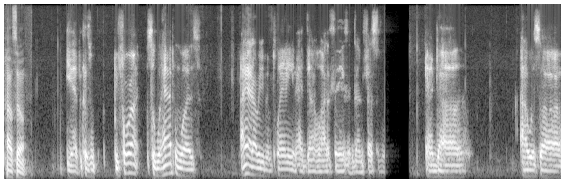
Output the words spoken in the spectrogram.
How so? Yeah, because before I, so what happened was I had already been playing and had done a lot of things and done festivals. And uh, I was uh,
